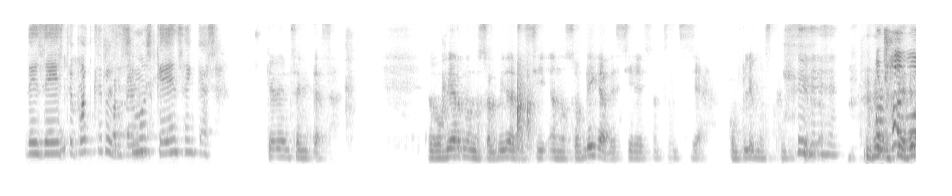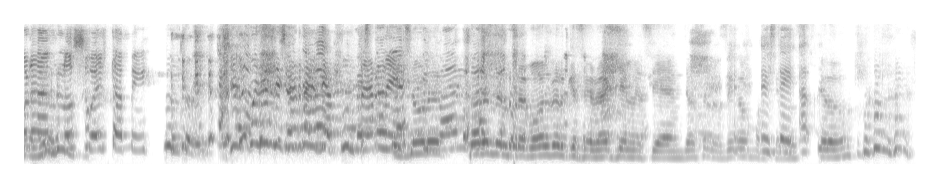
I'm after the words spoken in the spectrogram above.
Desde este podcast les decimos quédense en casa. quédense en casa. El gobierno nos, olvida decir, nos obliga a decir eso, entonces ya, cumplimos con decirlo. Por favor, hablo, suéltame. Ya puedes dejar de Suéltame, apuntarme. ignoren el revólver que se ve aquí en la 100, yo se los digo porque Este, los ah, quiero.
